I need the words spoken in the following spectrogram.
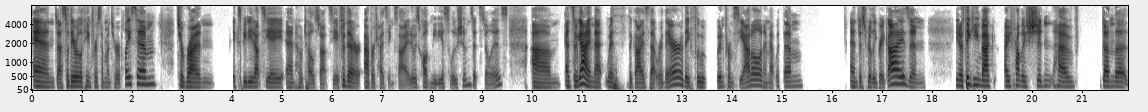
And uh, so they were looking for someone to replace him to run Expedia.ca and hotels.ca for their advertising side. It was called Media Solutions. It still is. Um, and so, yeah, I met with the guys that were there. They flew in from Seattle and I met with them and just really great guys. And, you know, thinking back, I probably shouldn't have done the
